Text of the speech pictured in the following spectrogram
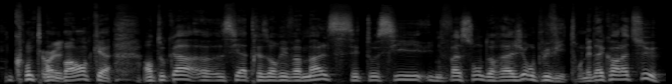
comptes en banque. En tout cas, euh, si la trésorerie va mal, c'est aussi une façon de réagir au plus vite. On est d'accord là-dessus?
